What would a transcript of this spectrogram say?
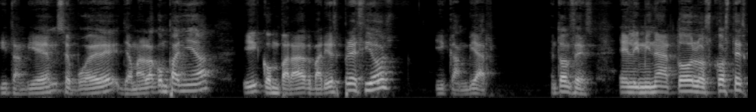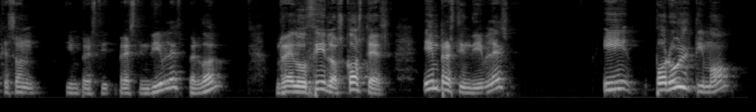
y también se puede llamar a la compañía y comparar varios precios y cambiar. Entonces, eliminar todos los costes que son imprescindibles, perdón, reducir los costes imprescindibles y, por último,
